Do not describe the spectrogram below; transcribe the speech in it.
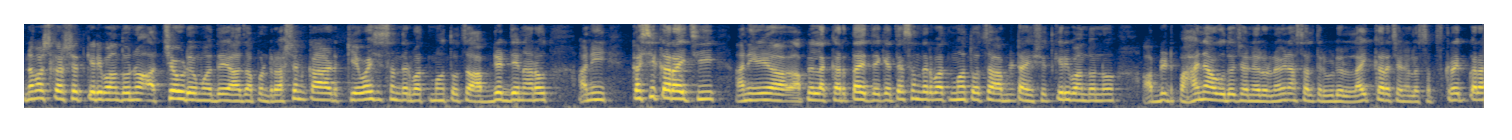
नमस्कार शेतकरी बांधवांनो आजच्या व्हिडिओमध्ये आज आपण ration card K Y C संदर्भात महत्त्वाचं अपडेट देणार आहोत. आणि कशी करायची आणि आपल्याला करता येते का त्या संदर्भात महत्त्वाचं अपडेट आहे. शेतकरी बांधवांनो अपडेट पाहण्या अगोदर चॅनलवर नवीन असाल तर व्हिडिओ लाईक करा चॅनलला सबस्क्राईब करा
